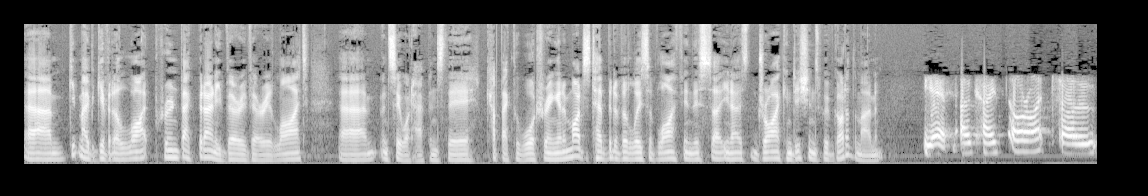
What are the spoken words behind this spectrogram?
Um, get, maybe give it a light prune back, but only very, very light, um, and see what happens there. Cut back the watering, and it might just have a bit of a lease of life in this, uh, you know, dry conditions we've got at the moment. Yeah. Okay. All right. So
